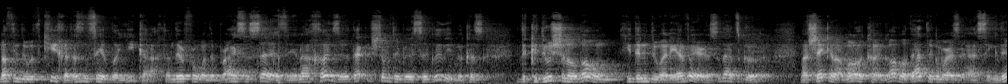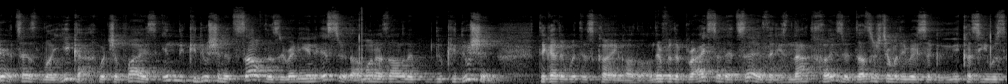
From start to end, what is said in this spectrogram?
Nothing to do with kicha. It doesn't say lo yikach. And therefore, when the Brisa says that you're not chayzer, that can stem to Rabbi Yossi Aglili because the kiddushin alone he didn't do any aver. So that's good. Mashekin amol kain gadol. That the Gemara is asking there. It says lo yikach, which implies in the Kiddushin itself, there's already an Isser. The Amon to do Kiddushin together with this Kohen Gadol. And therefore, the Brisa that says that he's not Chayzer doesn't share with the Reis because he was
